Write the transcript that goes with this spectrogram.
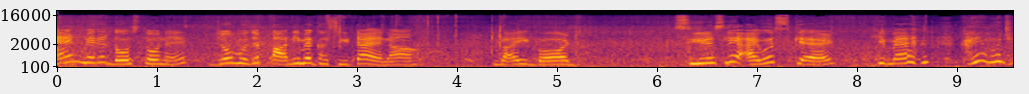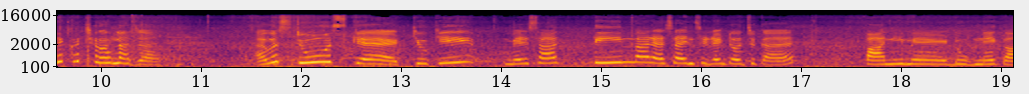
एंड मेरे दोस्तों ने, जो मुझे पानी में घसीटा है ना by god seriously I was scared कि मैं कहीं मुझे कुछ हो ना जाए। आई वॉज़ टू स्कैर्ड क्योंकि मेरे साथ तीन बार ऐसा इंसिडेंट हो चुका है। पानी में डूबने का।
